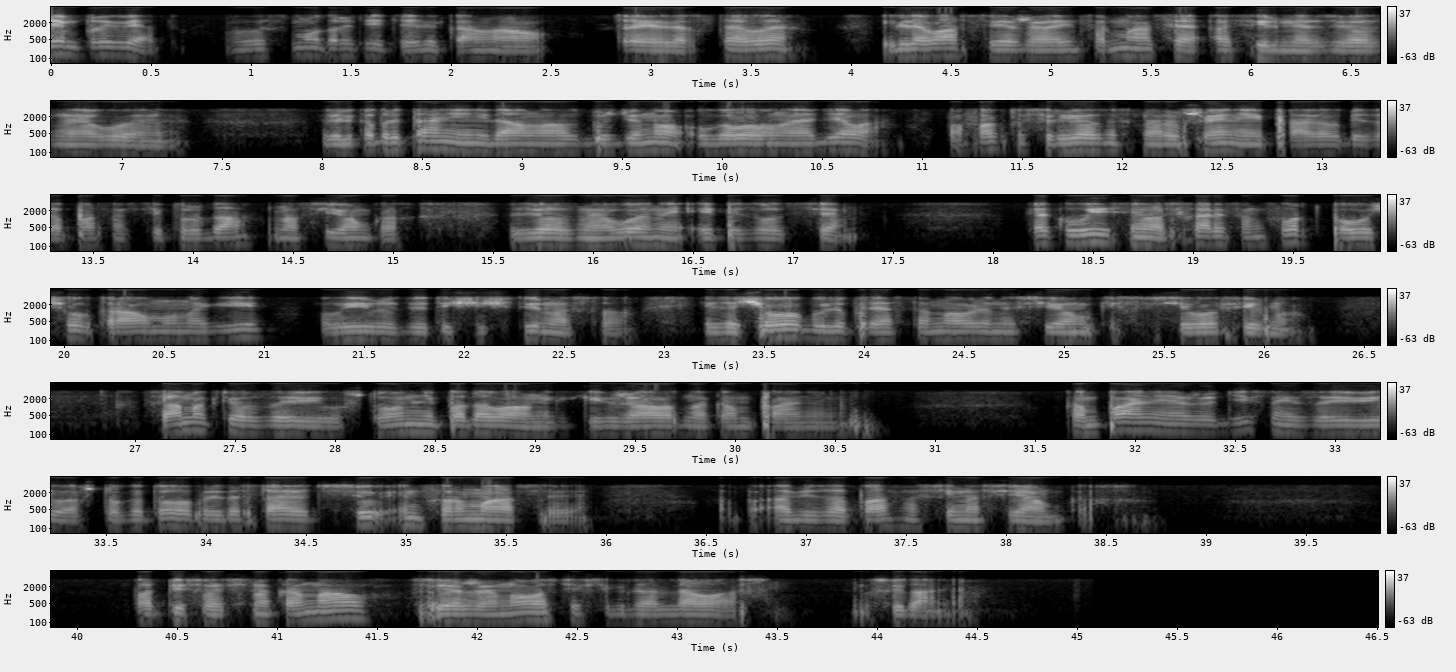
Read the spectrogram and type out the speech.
Всем привет! Вы смотрите телеканал Трейлерс ТВ и для вас свежая информация о фильме «Звездные войны». В Великобритании недавно возбуждено уголовное дело по факту серьезных нарушений правил безопасности труда на съемках «Звездные войны. Эпизод 7». Как выяснилось, Харрисон Форд получил травму ноги в июле 2014 из-за чего были приостановлены съемки всего фильма. Сам актер заявил, что он не подавал никаких жалоб на компанию. Компания же Disney заявила, что готова предоставить всю информацию о безопасности на съемках. Подписывайтесь на канал, свежие новости всегда для вас. До свидания.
